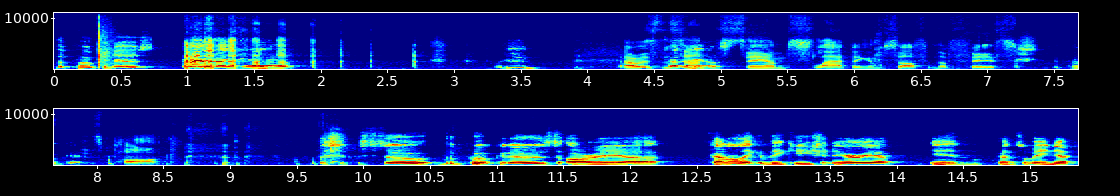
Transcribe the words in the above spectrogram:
the Poconos are like a. What do you? that was the sound out. of Sam slapping himself in the face with Okay. his palm. so the Poconos are a uh, kind of like a vacation area in Pennsylvania,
